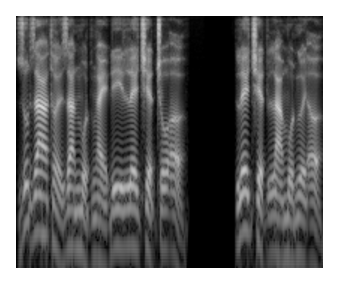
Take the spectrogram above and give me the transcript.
rút ra thời gian một ngày đi Lê Triệt chỗ ở. Lê Triệt là một người ở.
